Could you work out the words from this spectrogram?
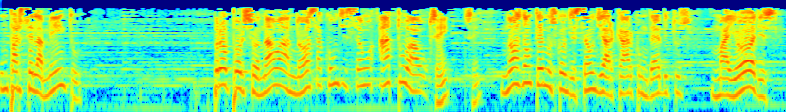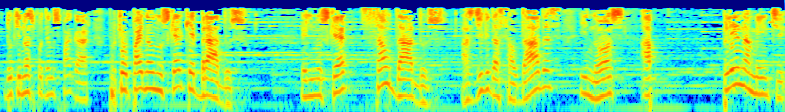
um parcelamento proporcional à nossa condição atual. Sim, sim. Nós não temos condição de arcar com débitos maiores do que nós podemos pagar, porque o Pai não nos quer quebrados, Ele nos quer saudados, as dívidas saudadas e nós a, plenamente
